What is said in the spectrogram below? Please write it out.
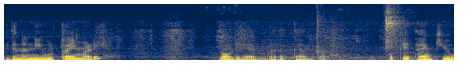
ಇದನ್ನು ನೀವು ಟ್ರೈ ಮಾಡಿ ನೋಡಿ ಹೇಗೆ ಬರುತ್ತೆ ಅಂತ. ಓಕೆ ಥ್ಯಾಂಕ್ ಯು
